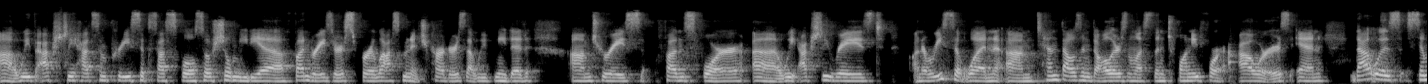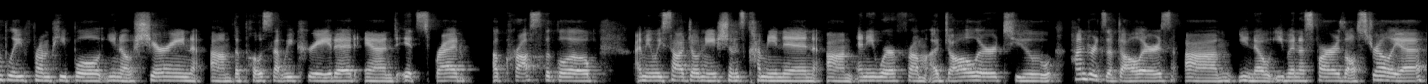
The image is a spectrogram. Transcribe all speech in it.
Uh, we've actually had some pretty successful social media fundraisers for last minute charters that we've needed um, to raise funds for. Uh, we actually raised on a recent one um, $10,000 in less than 24 hours. And that was simply from people, you know, sharing um, the posts that we created and it spread across the globe. I mean, we saw donations coming in um, anywhere from a dollar to hundreds of dollars, um, you know, even as far as Australia.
